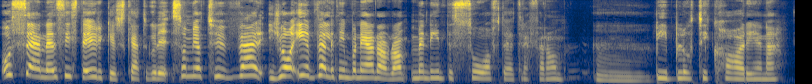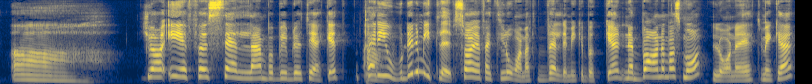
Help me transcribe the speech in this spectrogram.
Och sen en sista yrkeskategori som jag tyvärr, jag är väldigt imponerad av dem, men det är inte så ofta jag träffar dem. Bibliotekarierna. Ah. Jag är för sällan på biblioteket. Perioder i mitt liv så har jag faktiskt lånat väldigt mycket böcker. När barnen var små lånade jag jättemycket.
